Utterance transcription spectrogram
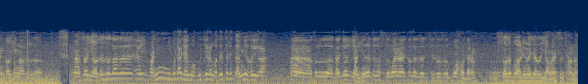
很高兴了，是不是？啊，是有的是他是哎，反正你不加钱，我不接了，我在这里等就可以了。嗯，是不是？他就养成了这个习惯呢，这个是其实是不好的了。说的不好听的，就是扰乱市场了。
